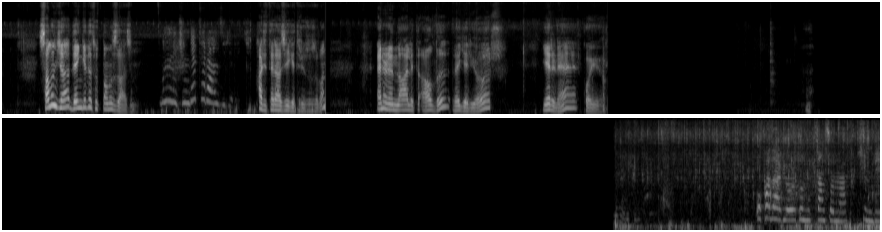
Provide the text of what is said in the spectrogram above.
Salıncağı dengede tutmamız lazım. Bunun için de terazi gerek. Hadi teraziyi getiriyoruz o zaman. En önemli aleti aldı ve geliyor. Yerine koyuyor. O kadar yorgunluktan sonra şimdi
